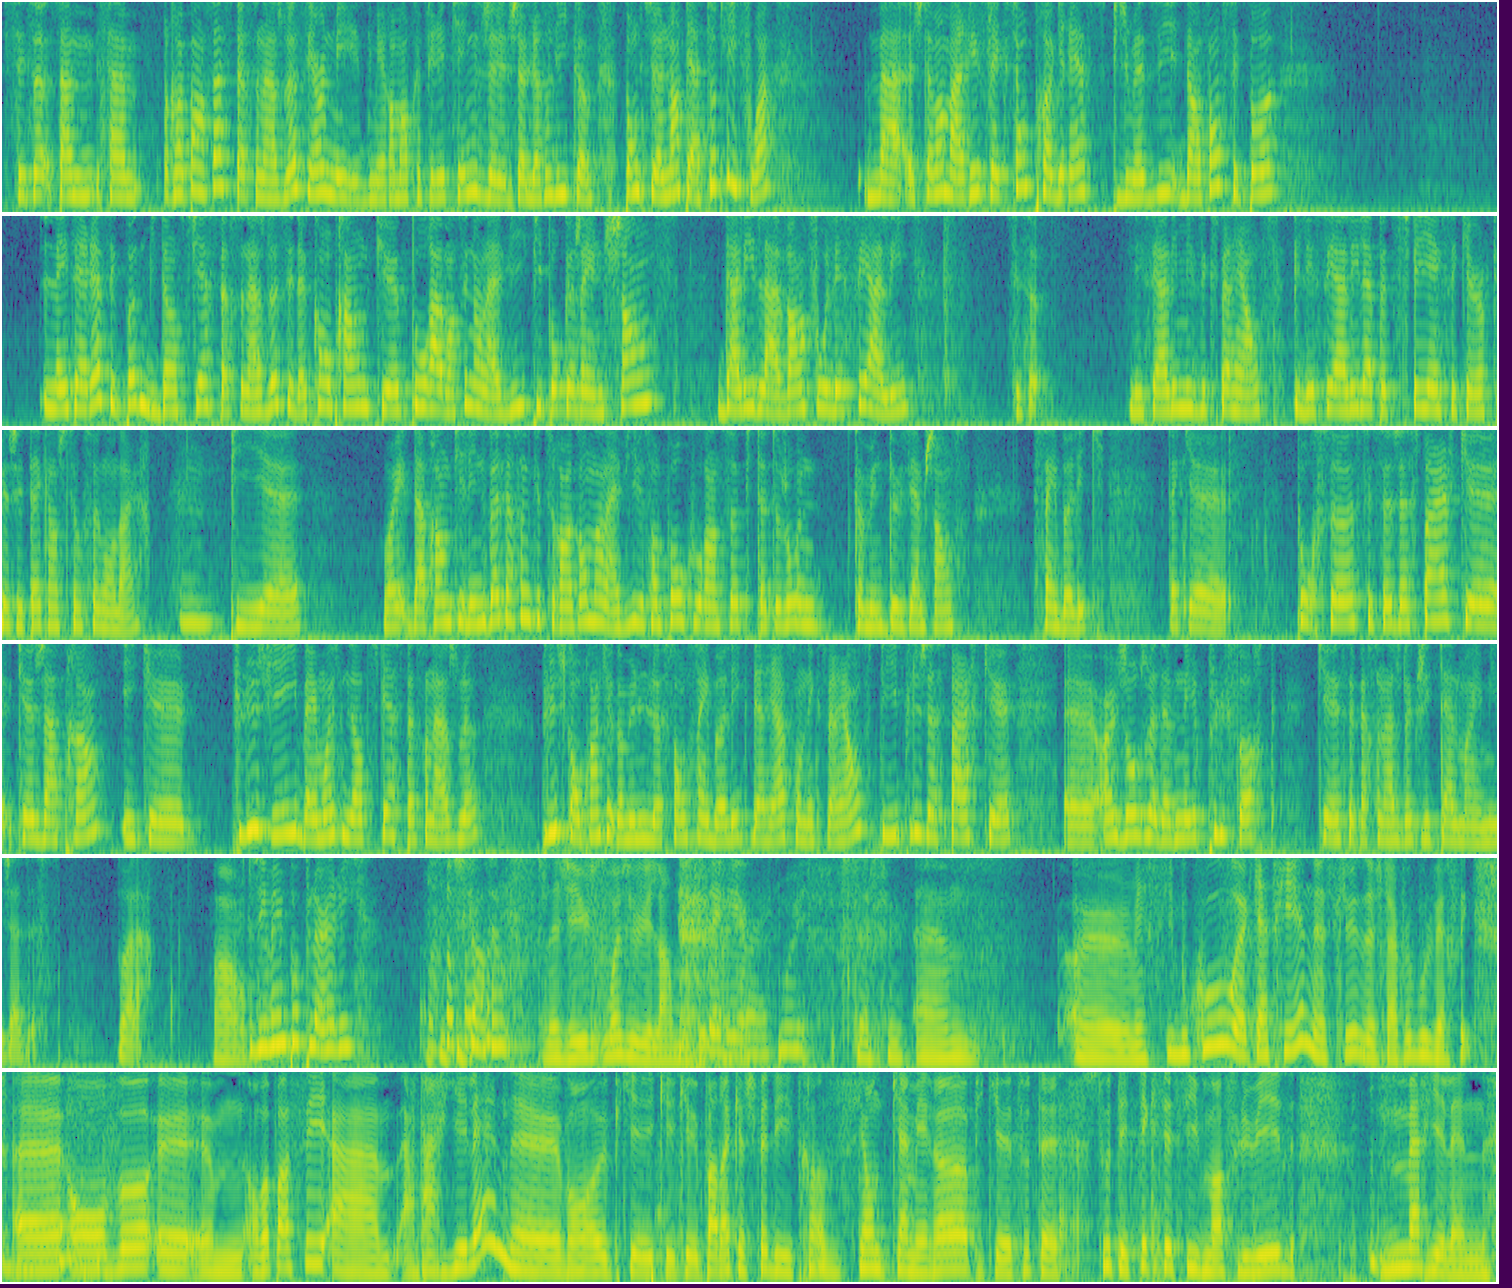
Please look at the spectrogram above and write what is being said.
C'est ça, ça, me- ça me repensait à ce personnage-là. C'est un de mes, de mes romans préférés de King. Je, je le relis comme ponctuellement, puis à toutes les fois, ma, justement, ma réflexion progresse. Puis je me dis, dans le fond, c'est pas. L'intérêt, c'est pas de m'identifier à ce personnage-là, c'est de comprendre que pour avancer dans la vie, puis pour que j'ai une chance d'aller de l'avant, faut laisser aller. C'est ça. Laisser aller mes expériences, puis laisser aller la petite fille insécure que j'étais quand j'étais au secondaire. Mm. Puis, euh, ouais, d'apprendre que les nouvelles personnes que tu rencontres dans la vie, elles sont pas au courant de ça, puis t'as toujours une, comme une deuxième chance symbolique. Fait que, pour ça, c'est ça. J'espère que, que j'apprends et que plus je vieillis, ben moi, je m'identifie à ce personnage-là. Plus je comprends qu'il y a comme une leçon symbolique derrière son expérience, puis plus j'espère que euh, un jour je vais devenir plus forte que ce personnage-là que j'ai tellement aimé jadis. Voilà. Wow. J'ai même pas pleuré. Je suis contente. J'ai eu, moi, j'ai eu les larmes aux yeux. par Sérieux. Oui, tout à fait. Euh, euh, merci beaucoup, euh, Catherine. Excuse, j'étais un peu bouleversée. Euh, on va, euh, on va passer à, à Marie-Hélène. bon, puis que, que- que pendant que je fais des transitions de caméra, puis que tout, tout est excessivement fluide. Marie-Hélène.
